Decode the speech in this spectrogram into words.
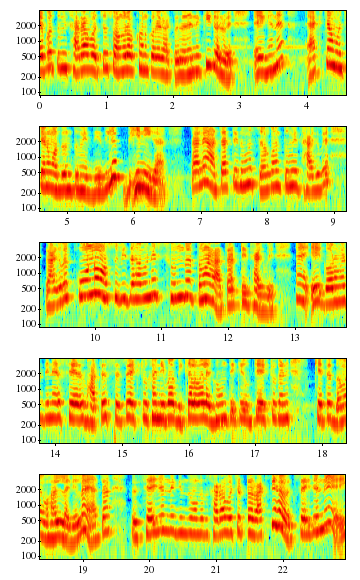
এরপর তুমি সারা বছর সংরক্ষণ করে রাখতে চাই কী করবে? এইখানে এক চামচের মতন তুমি দিয়ে দিলে ভিনিগার। তাহলে আচারটি তোমার যখন তুমি থাকবে রাখবে কোনো অসুবিধা হবে না, সুন্দর তোমার আচারটি থাকবে। হ্যাঁ এই গরমের দিনে সে ভাতের শেষে একটুখানি বা বিকালবেলায় ঘুম থেকে উঠে একটুখানি খেতে দমে ভালো লাগে না আচার। তো সেই জন্যে কিন্তু তোমাকে তো সারা বছরটা রাখতে হবে, সেই জন্যে এই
